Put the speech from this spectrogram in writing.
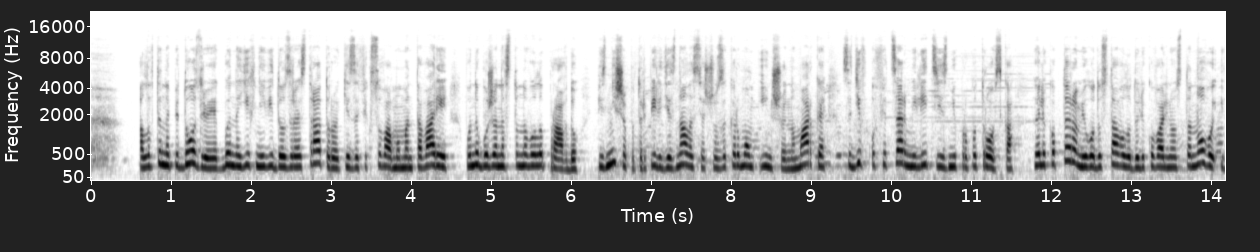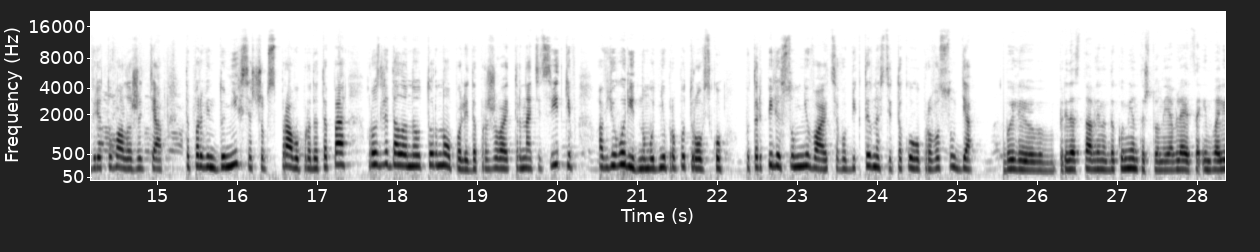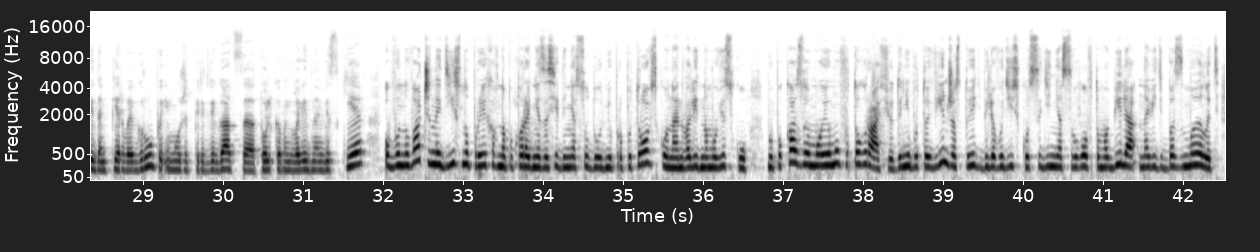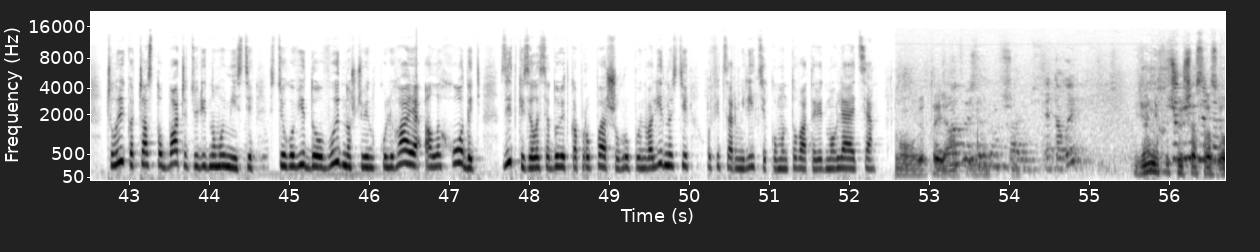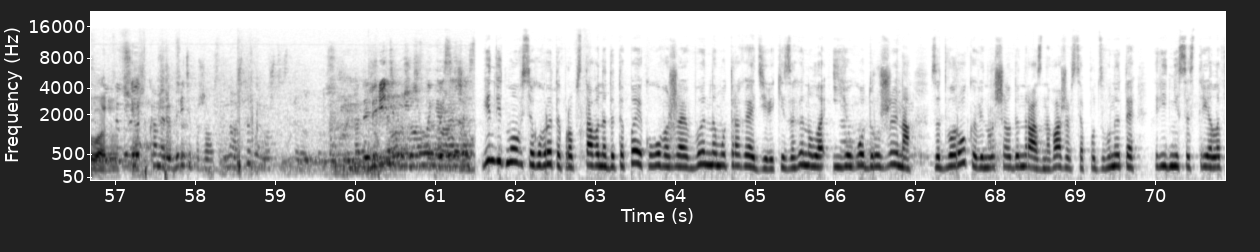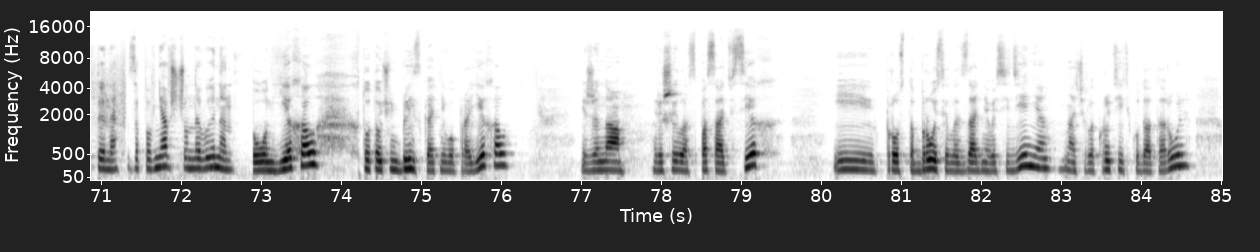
Алевтина підозрює, якби не їхній відео з реєстратору, який зафіксував момент аварії, вони б уже не встановили правду. Пізніше потерпілі дізналися, що за кермом іншої іномарки сидів офіцер міліції з Дніпропетровська. Гелікоптером його доставили до лікувальної установи і врятували життя. Тепер він домігся, щоб справу про ДТП розглядали не у Тернополі, де проживають 13 свідків, а в його рідному Дніпропетровську. Потерпілі сумніваються в об'єктивності такого правосуддя. Были предоставлены документы, что он является инвалидом первой группы и может передвигаться только в инвалидном візке. Обвинувачений дійсно приїхав на попереднє засідання суду у Дніпропетровську на інвалідному візку. Ми показуємо йому фотографію, де нібито він же стоїть біля водійського сидіння свого автомобіля навіть без милиць. Чоловіка часто бачать у рідному місті. З цього відео видно, що він кульгає, але ходить. Звідки взялася довідка про першу групу інвалідності, офіцер міліції коментувати відмовляється. Ну, это я. Это вы? Я не хочу сейчас разговаривать. Камеру берите, пожалуйста. Ну, что вы можете? Берите, пожалуйста. Він відмовився говорити про обставини ДТП, якого вважає винним у трагедії, в якій загинула і його дружина. За два роки він лише один раз наважився подзвонити рідній сестрі Алевтини. Запевняв, що не винен. Он ехал, кто-то очень близко от него проехал, и жена решила спасать всех и просто бросилась с заднего сиденья, начала крутить куда-то руль.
